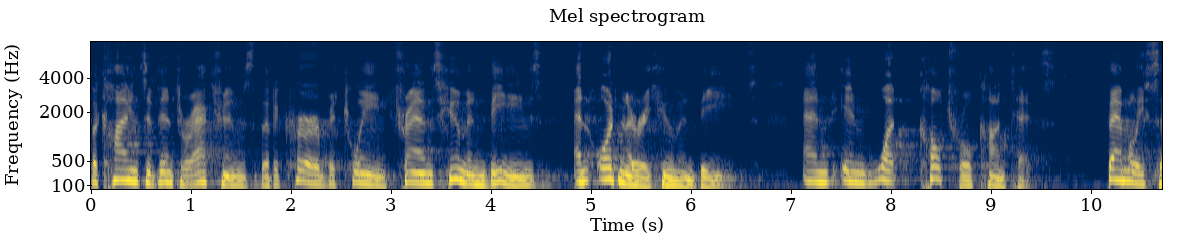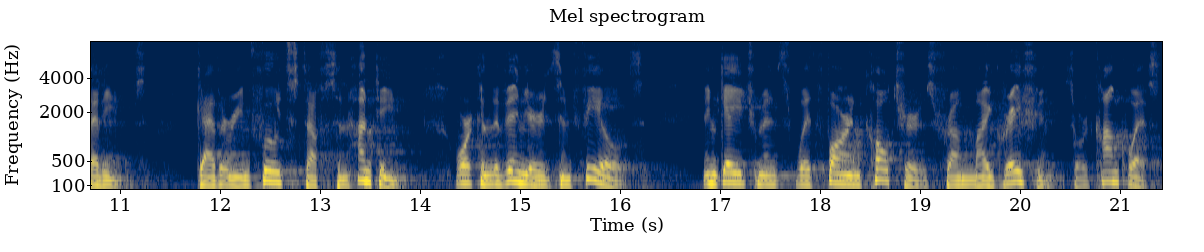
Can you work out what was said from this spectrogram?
the kinds of interactions that occur between transhuman beings and ordinary human beings, and in what cultural contexts, family settings, gathering foodstuffs and hunting, work in the vineyards and fields, engagements with foreign cultures from migrations or conquest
